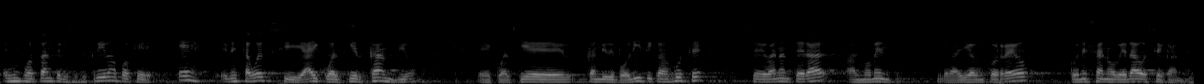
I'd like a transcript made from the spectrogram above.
Es importante que se suscriban porque es en esta web si hay cualquier cambio, eh, cualquier cambio de política, ajuste, se van a enterar al momento. Le va a llegar un correo con esa novedad o ese cambio.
